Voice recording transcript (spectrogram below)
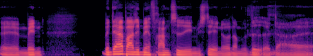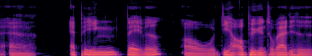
Øh, men, men der er bare lidt mere fremtid at investere i noget, når man ved, at der er, er, er penge bagved og de har opbygget en troværdighed.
